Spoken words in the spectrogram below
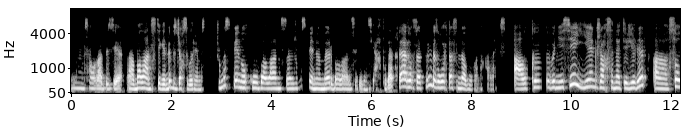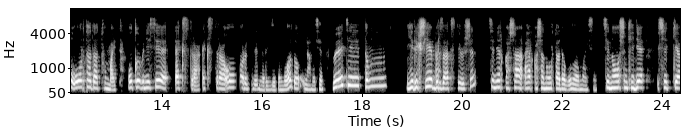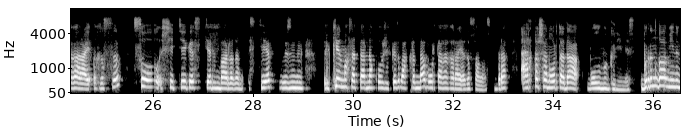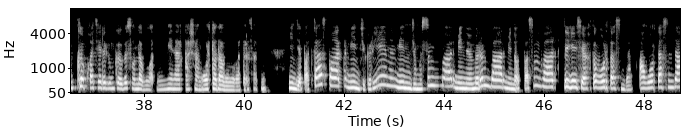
мысалға бізде ә, баланс дегенді біз жақсы көреміз. Жұмыс пен оқу балансы жұмыс пен өмір балансы деген сияқты да. Барлық заттың біз ортасында болғанды қалаймыз. Ал көбінесе ең жақсы нәтижелер ә, сол ортада тумайды. Ол көбінесе экстра экстра ординер деген болады яғни сен өте тым ерекше бір зат істеу үшін сен әрқашан әрқашан ортада бола алмайсың. Сен ол үшін кейде шетке қарай ығысып сол шеттегі істердің барлығын істеп өзіңнің үлкен мақсаттарына қол жеткізіп ақырындап ортаға қарай ығыса аласың. Бірақ әрқашан ортада болу мүмкін емес. Бұрынғы менің көп қателігім көбі сонда болатын. Мен әрқашан ортада болуға тырысатынмын менде подкаст бар мен жүгіремін менің жұмысым бар менің өмірім бар менің отбасым бар деген сияқты ортасында. Ал ортасында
